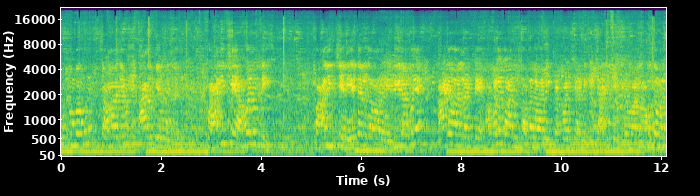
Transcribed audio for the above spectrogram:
కుటుంబము సమాజం ఆరోగ్యంగా ఉంటుంది. పాలించే అమ్మ నుండి పాలించే నేతలుగా మనం ఎదిగినప్పుడే ఆడవాళ్ళంటే అబల కాదు సబల అని ప్రపంచానికి చాటి చెప్పిన వాళ్ళం అవుతామని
